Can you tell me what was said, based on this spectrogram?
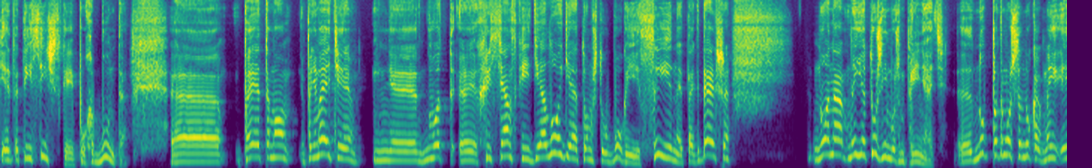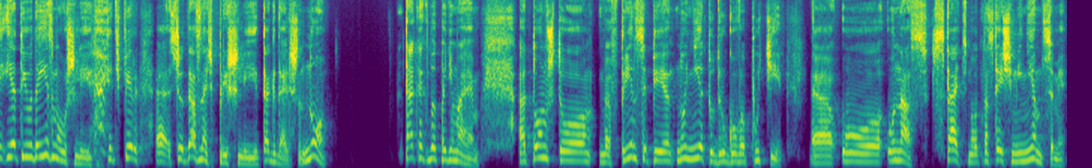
это теистическая эпоха бунта. Э, поэтому, понимаете, э, ну вот э, христианская идеология о том, что у Бога есть сын и так дальше – ну, она, мы ее тоже не можем принять. Ну, потому что, ну, как мы и от иудаизма ушли, и теперь сюда, значит, пришли и так дальше. Но так как мы понимаем о том, что, э, в принципе, ну, нету другого пути э, у, у нас стать ну, вот настоящими немцами,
